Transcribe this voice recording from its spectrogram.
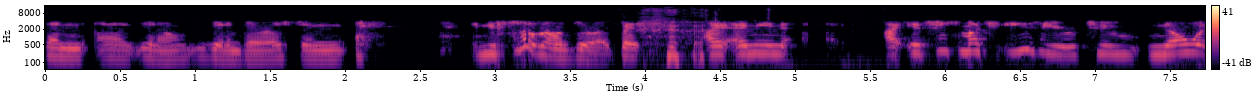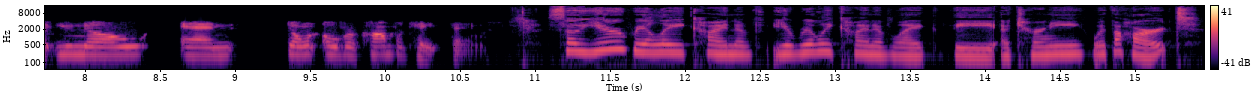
then uh, you know, you get embarrassed and and you still don't do it. But I, I mean, I, it's just much easier to know what you know and don't overcomplicate things. So you're really kind of you're really kind of like the attorney with a heart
